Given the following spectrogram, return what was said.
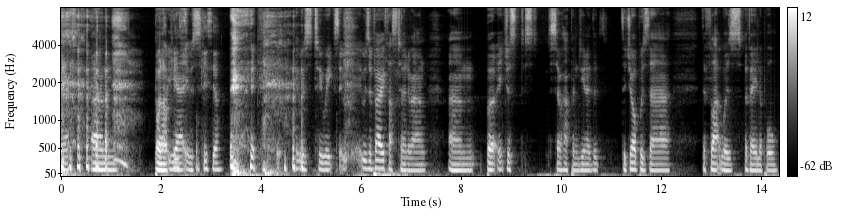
there. Um, but no, yeah, it was please, yeah. it, it was two weeks. It, it was a very fast turnaround, um, but it just so happened, you know, that the job was there, the flat was available,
